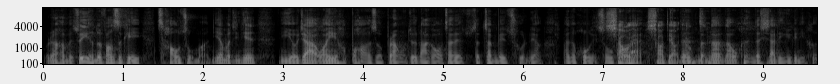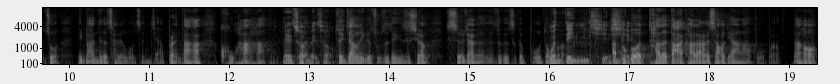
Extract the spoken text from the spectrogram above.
让他们，所以很多方式可以操作嘛。你要么今天你油价万一好不好的时候，不然我就拉高我战略战备储量，把那货给收过来，消掉。那那那我可能在其他领域跟你合作，你把那个产量给我增加，不然大家苦哈哈的。没错没错。所以这样的一个组织，等于是希望石油价格的这个这个波动稳定一些。啊，不过它的大咖当然沙特阿拉伯嘛，然后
